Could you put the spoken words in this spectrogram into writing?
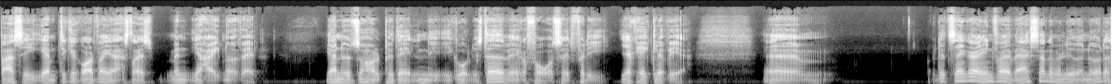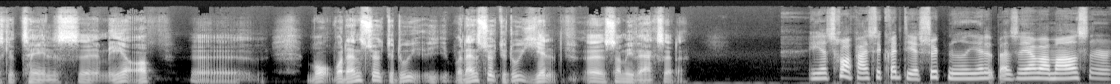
bare se, jamen det kan godt være, at jeg har stress, men jeg har ikke noget valg jeg er nødt til at holde pedalen i, i gulvet stadigvæk og fortsætte, fordi jeg kan ikke lade være. Øhm, og det tænker jeg inden for iværksættermiljøet er noget, der skal tales øh, mere op. Øh, hvor, hvordan, søgte du, hvordan søgte du hjælp øh, som iværksætter? Jeg tror faktisk ikke rigtigt, at jeg søgte noget hjælp. Altså, jeg var meget sådan...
